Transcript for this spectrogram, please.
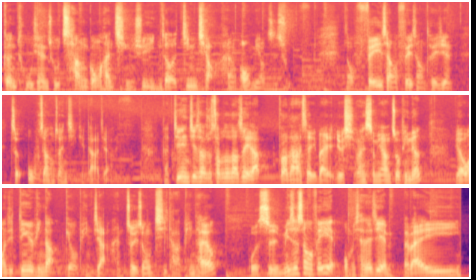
更凸显出唱功和情绪营造的精巧和奥妙之处。那我非常非常推荐这五张专辑给大家。那今天介绍就差不多到这里了，不知道大家这礼拜有喜欢什么样的作品呢？不要忘记订阅频道，给我评价和追踪其他平台哦。我是民生生活飞叶，我们下次再见，拜拜。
